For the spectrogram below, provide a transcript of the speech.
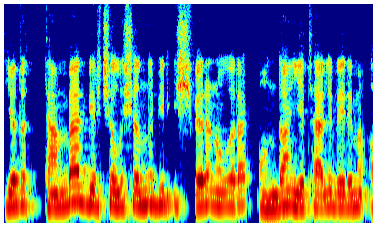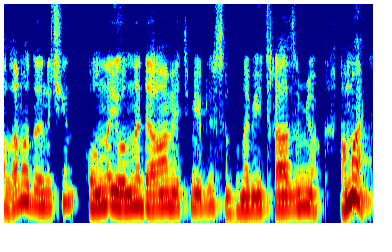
Ya da tembel bir çalışanını bir işveren olarak ondan yeterli verimi alamadığın için onunla yoluna devam etmeyebilirsin. Buna bir itirazım yok. Ama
